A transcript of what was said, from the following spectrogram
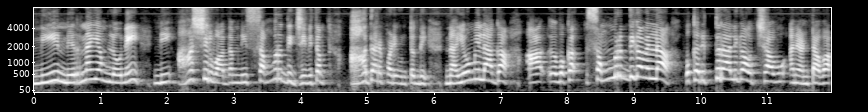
నీ నిర్ణయంలోనే నీ ఆశీర్వాదం నీ సమృద్ధి జీవితం ఆధారపడి ఉంటుంది. నయోమిలాగా ఒక సమృద్ధిగా వెళ్ళా ఒక రిక్తురాలిగా వచ్చావు అని అంటావా?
